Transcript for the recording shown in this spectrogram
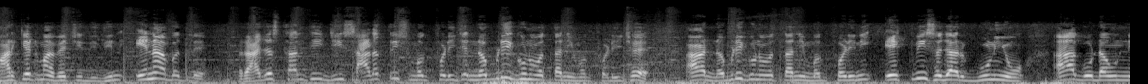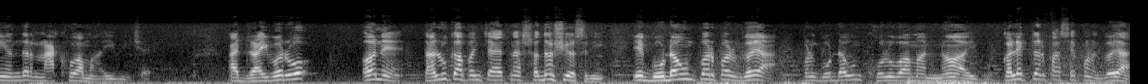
માર્કેટમાં વેચી દીધી એના બદલે રાજસ્થાનથી જે સાડત્રીસ મગફળી જે નબળી ગુણવત્તાની મગફળી છે. આ નબળી ગુણવત્તાની મગફળીની એકવીસ હજાર ગુણીઓ આ ગોડાઉનની અંદર નાખવામાં આવી છે. આ ડ્રાઈવરો અને તાલુકા પંચાયતના સદસ્યશ્રી એ ગોડાઉન પર પણ ગયા, પણ ગોડાઉન ખોલવામાં ન આવ્યું. કલેક્ટર પાસે પણ ગયા,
